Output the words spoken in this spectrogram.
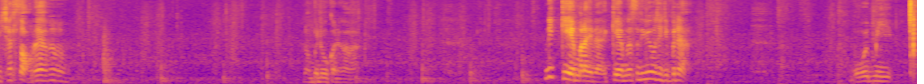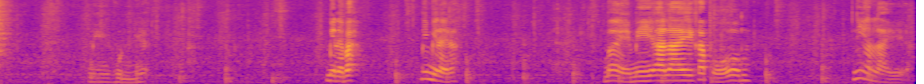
มีชั้นสองด้วยครับท่านผู้ชมลองไปดูก่อนดีกว่า นี่เกมอะไรเนี่ย เกม Resident Evil จริงๆปะเนี่ยโอ้ยมี มีหุ่นเนี่ยมีอะไรปะไม่มีอะไรนะ ไม่มีอะไรครับผม นี่อะไรอะ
